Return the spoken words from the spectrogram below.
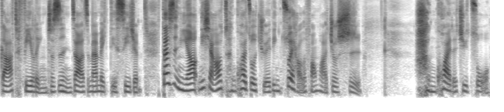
gut feeling，就是你知道怎么样 make decision。但是你要你想要很快做决定，最好的方法就是很快的去做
